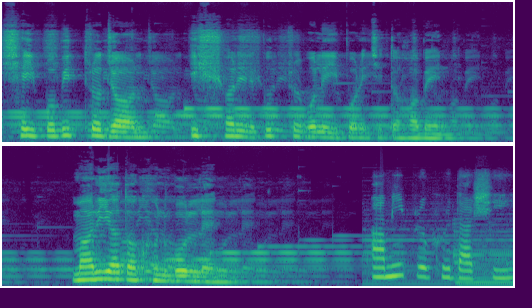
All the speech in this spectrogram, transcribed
সেই পবিত্র জন ঈশ্বরের পুত্র বলেই পরিচিত হবেন। মারিয়া তখন বললেন আমি প্রভুর দাসী।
